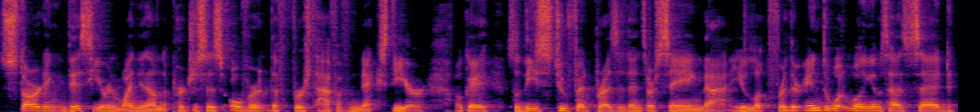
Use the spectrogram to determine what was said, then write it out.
starting this year and winding down the purchases over the first half of next year. Okay. So these two Fed presidents are saying that. You look further into what Williams has said.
